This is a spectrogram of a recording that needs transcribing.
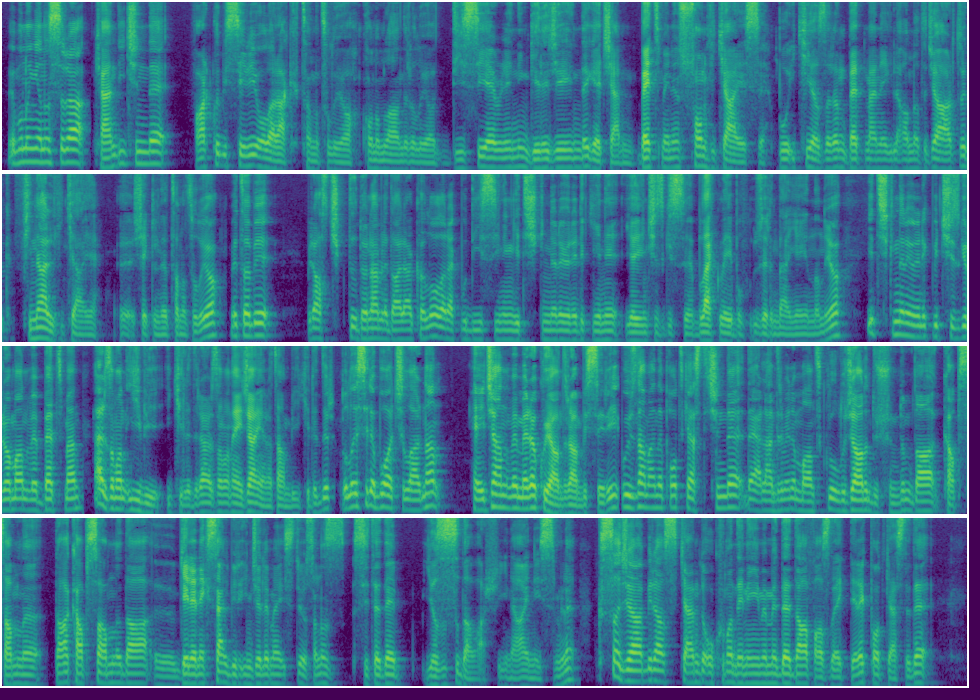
Ve bunun yanı sıra kendi içinde farklı bir seri olarak tanıtılıyor, konumlandırılıyor. DC evreninin geleceğinde geçen Batman'in son hikayesi. Bu iki yazarın Batman'le ilgili anlatacağı artık final hikaye e, şeklinde tanıtılıyor. Ve tabi biraz çıktığı dönemle de alakalı olarak bu DC'nin yetişkinlere yönelik yeni yayın çizgisi Black Label üzerinden yayınlanıyor. Yetişkinlere yönelik bir çizgi roman ve Batman her zaman iyi bir ikilidir. Her zaman heyecan yaratan bir ikilidir. Dolayısıyla bu açılardan heyecan ve merak uyandıran bir seri. Bu yüzden ben de podcast içinde değerlendirmenin mantıklı olacağını düşündüm. Daha kapsamlı, daha kapsamlı, daha e, geleneksel bir inceleme istiyorsanız sitede yazısı da var yine aynı isimle. Kısaca biraz kendi okuma deneyimimi de daha fazla ekleyerek podcast'te de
